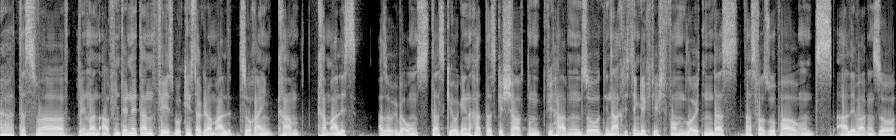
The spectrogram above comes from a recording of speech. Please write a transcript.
Ja, das war, wenn man auf Internet dann Facebook, Instagram alle so reinkam, kam alles also über uns. Das Georgien hat das geschafft und wir haben so die Nachrichten gekriegt von Leuten, dass das war super und alle waren so,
